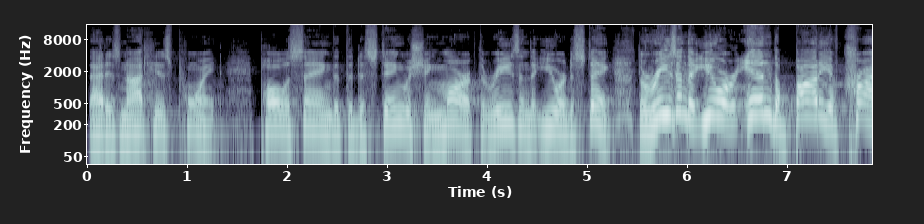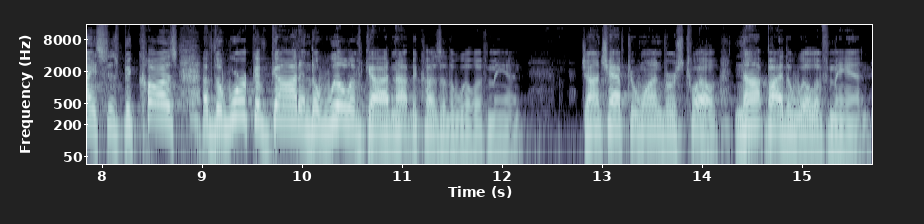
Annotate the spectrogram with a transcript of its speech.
That is not his point. Paul is saying that the distinguishing mark, the reason that you are distinct, the reason that you are in the body of Christ is because of the work of God and the will of God, not because of the will of man. John chapter 1, verse 12, not by the will of man,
